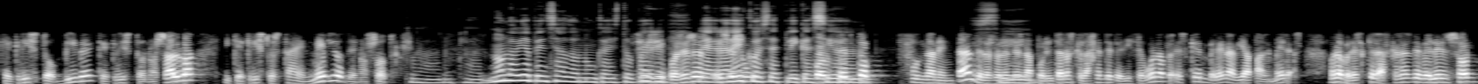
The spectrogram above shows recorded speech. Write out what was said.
que Cristo vive, que Cristo nos salva y que Cristo está en medio de nosotros. Claro, claro. No lo había pensado nunca esto, padre. Pues Le agradezco esa explicación. Concepto fundamental de los Belenes napolitanos que la gente te dice, bueno, pero es que en Belén había palmeras. Bueno, pero es que las casas de Belén son...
